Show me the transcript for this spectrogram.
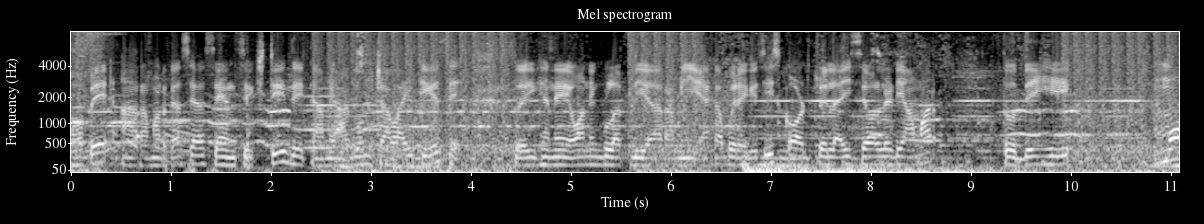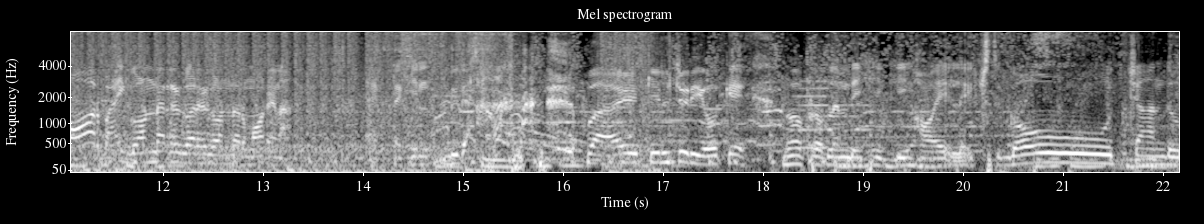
হবে। আর আমার কাছে আছে এন সিক্সটি যেটা আমি আগুন চালাই, ঠিক আছে? তো এইখানে অনেকগুলা প্লেয়ার আমি একা পড়ে গেছি। স্কট চলে আইসে অলরেডি আমার। তো দেখি, মর ভাই, গন্ডারের ঘরের গন্ডার মরে না। একটা কিল ভাই কিল চুরি ওকে নো প্রবলেম দেখি কি হয়। Let's go Chandu.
